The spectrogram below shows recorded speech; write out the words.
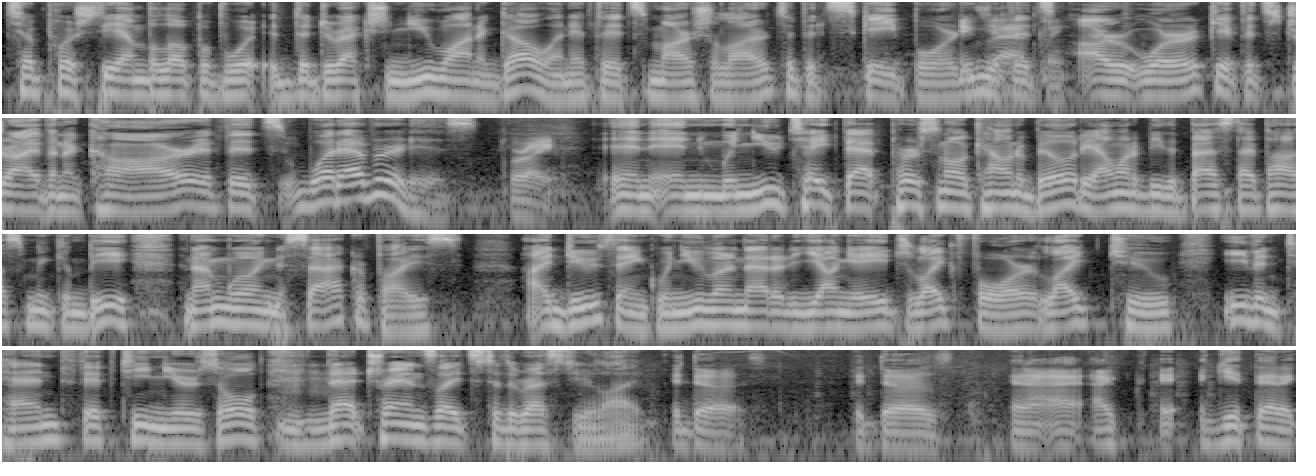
to push the envelope of what the direction you want to go. And if it's martial arts, if it's skateboarding, if it's artwork, if it's driving a car, if it's whatever it is. Right. And and when you take that personal accountability, I want to be the best I possibly can be, and I'm willing to sacrifice. I do think when you learn that at a young age, like four, like two, even 10, 15 years old, Mm-hmm. that translates to the rest of your life. It does. It does. And I, I, I get that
